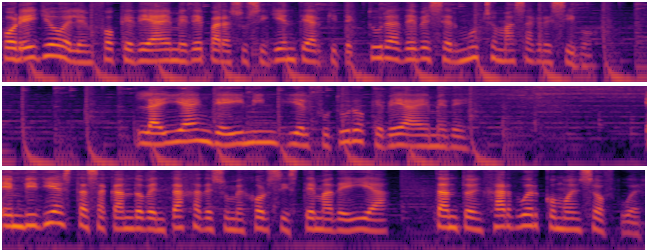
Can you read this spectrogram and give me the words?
Por ello el enfoque de AMD para su siguiente arquitectura debe ser mucho más agresivo. La IA en gaming y el futuro que ve AMD. Nvidia está sacando ventaja de su mejor sistema de IA, tanto en hardware como en software.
